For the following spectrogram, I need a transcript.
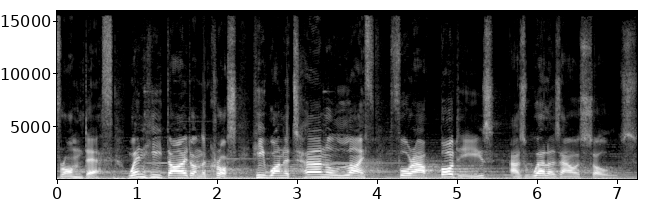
from death. When he died on the cross, he won eternal life for our bodies as well as our souls.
